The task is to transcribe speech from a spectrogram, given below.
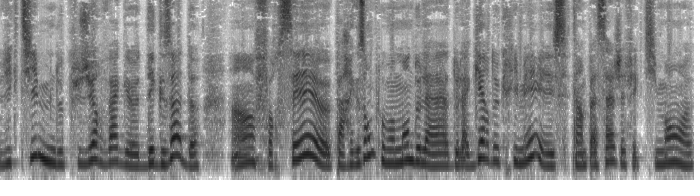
victimes de plusieurs vagues d'exode hein, forcés, par exemple au moment de la, de la guerre de Crimée. Et c'est un passage effectivement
